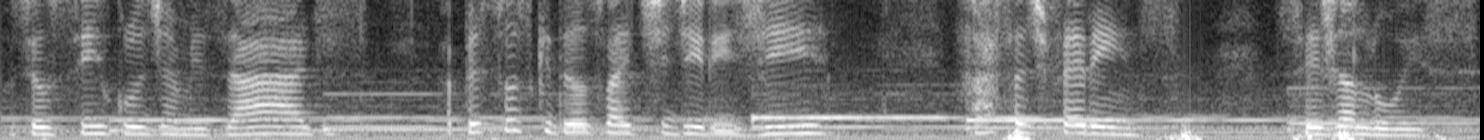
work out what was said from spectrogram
ao seu círculo de amizades, a pessoas que Deus vai te dirigir. Faça a diferença, seja luz.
